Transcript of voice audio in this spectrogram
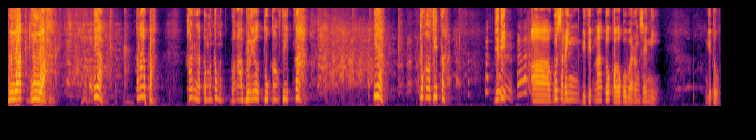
Buat gua. Iya. Kenapa? Karena teman-teman, Bang Abdur itu tukang fitnah. Iya. Tukang fitnah. Jadi gue sering difitnah tuh kalau gue bareng Seni. Gitu.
